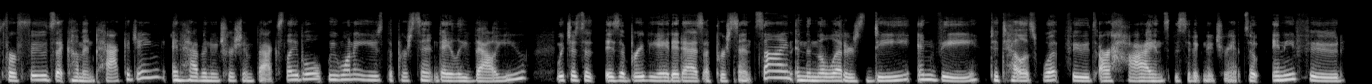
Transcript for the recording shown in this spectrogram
For foods that come in packaging and have a nutrition facts label, we want to use the percent daily value, which is, a, is abbreviated as a percent sign and then the letters D and V to tell us what foods are high in specific nutrients. So any food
